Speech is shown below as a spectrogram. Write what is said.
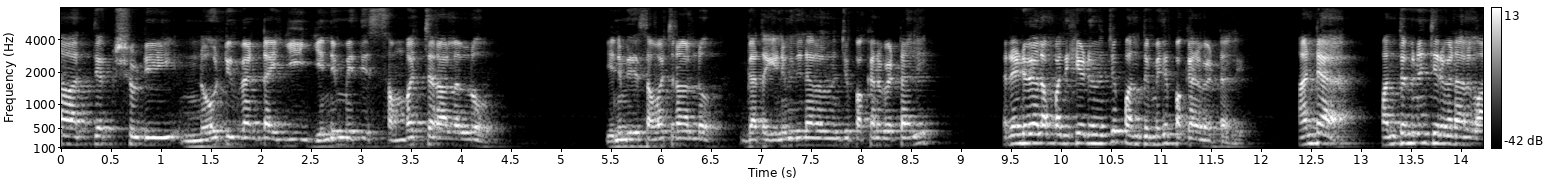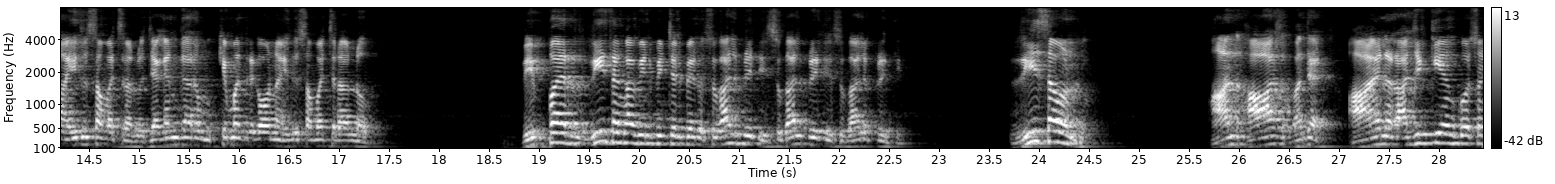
అధ్యక్షుడి నోటి వెంట ఈ ఎనిమిది సంవత్సరాలలో ఎనిమిది సంవత్సరాల్లో గత ఎనిమిది నెలల నుంచి పక్కన పెట్టాలి రెండు వేల పదిహేడు నుంచి పంతొమ్మిది పక్కన పెట్టాలి. అంటే పంతొమ్మిది నుంచి ఇరవై నాలుగు ఐదు సంవత్సరాల్లో జగన్ గారు ముఖ్యమంత్రిగా ఉన్న ఐదు సంవత్సరాల్లో విపరీతంగా వినిపించిన పేరు సుగాలి ప్రీతి సుగాలి ప్రీతి సుగాలి ప్రీతి. రీసౌండ్ అంటే ఆయన రాజకీయం కోసం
